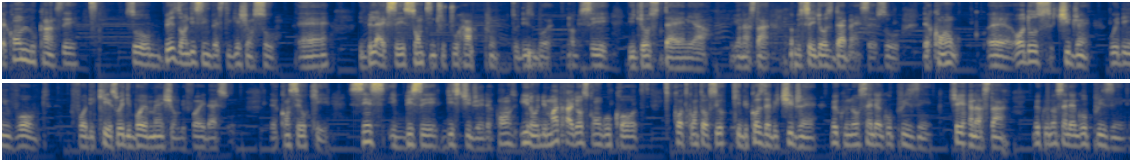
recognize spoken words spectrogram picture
they can't look and say. So based on this investigation, so eh, it be like say something to true happen to this boy. Not be say he just die anyhow. You understand? Not be say he just die by himself. So can't uh, all those children were they involved for the case where the boy mentioned before he died. So they can't say okay since it be say these children they can't you know the matter just can't go court court can't talk say okay because they be children make we not send them go prison Sure, you understand make we not send them go prison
